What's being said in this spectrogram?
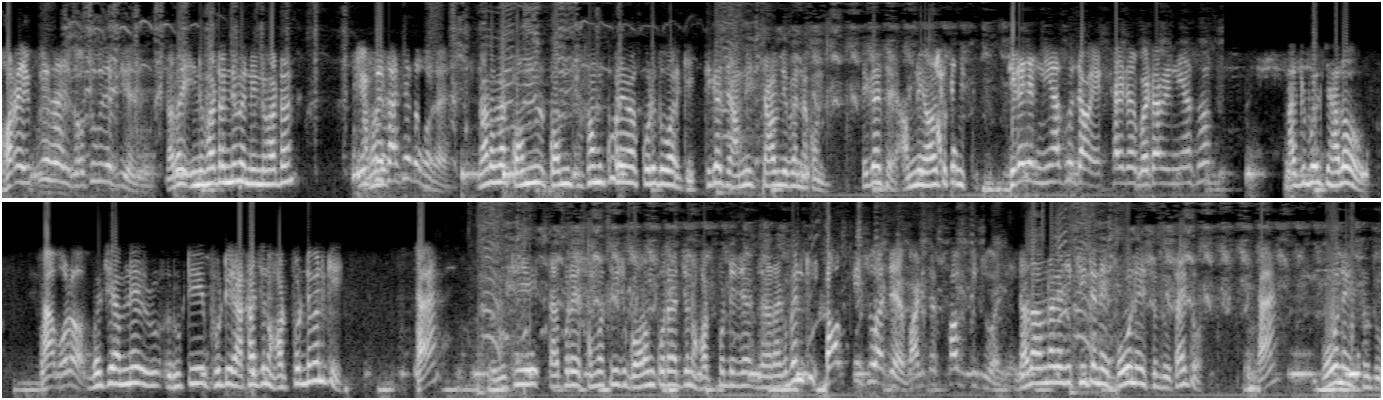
ঘরে ইউপিএস আছে অসুবিধা কি আছে? দাদা ইনভার্টার নেবেন ইনভার্টার ইউপিএস আছে তো ঘরে? না দাদা কম কম সম করে করে দেবো আর কি। ঠিক আছে আপনি চাপ নেবেন না কোন ঠিক আছে আপনি হয়তো আচ্ছা, ঠিক আছে নিয়ে আসো যাও এক সাইডে ব্যাটারি নিয়ে আসো। আর কি বলছি হ্যালো? হ্যাঁ বলো। বলছি আপনি রুটি ফুটি রাখার জন্য হটপট নেবেন কি? হ্যাঁ? রুটি তারপরে সমস্ত কিছু গরম করার জন্য হটপটে রাখবেন কি? সব কিছু আছে বাড়িতে সব কিছু আছে। দাদা আপনার কাছে কিটা নেই বউ নেই শুধু তাই তো? হ্যাঁ? বউ নেই শুধু।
